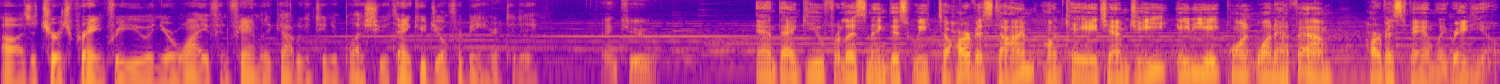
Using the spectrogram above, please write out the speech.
uh, as a church, praying for you and your wife and family. God will continue to bless you. Thank you, Joe, for being here today. Thank you. And thank you for listening this week to Harvest Time on KHMG 88.1 FM, Harvest Family Radio.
